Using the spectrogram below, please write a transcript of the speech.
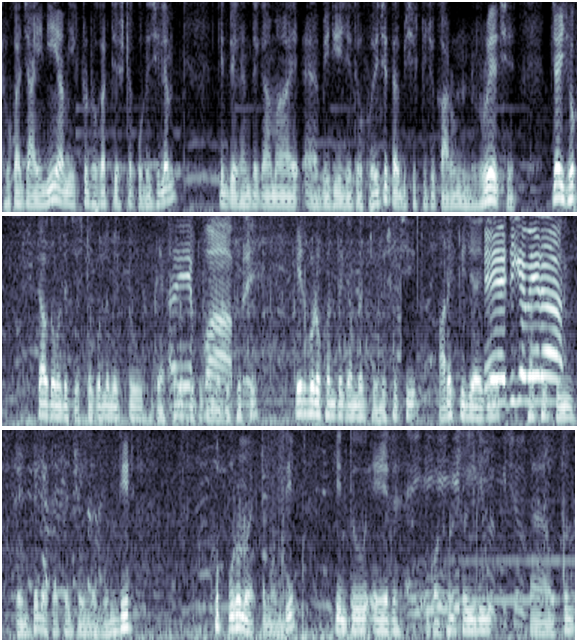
ঢোকা যায়নি, আমি একটু ঢোকার চেষ্টা করেছিলাম, কিন্তু এখান থেকে আমায় বেরিয়ে যেতে হয়েছে, তার বিশেষ কিছু কারণ রয়েছে। যাই হোক তাও তোমাদের চেষ্টা করলাম একটু দেখানোর যেটুকু আমরা দেখেছি। এরপর ওখান থেকে আমরা চলে এসেছি আরেকটি জায়গায়। টেম্পল এটা একটা জৈন মন্দির। খুব পুরনো একটা মন্দির কিন্তু এর গঠনশৈলী অত্যন্ত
